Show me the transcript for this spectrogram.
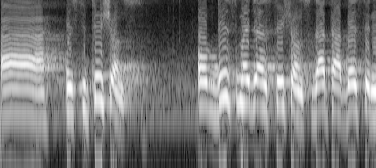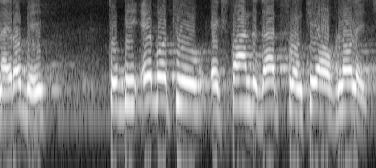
uh, institutions of these major institutions that are based in Nairobi to be able to expand that frontier of knowledge,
